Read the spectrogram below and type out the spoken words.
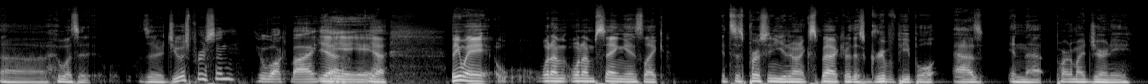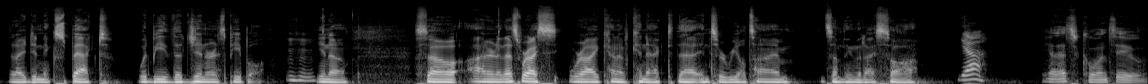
uh, who was it? Was it a Jewish person? Who walked by? yeah, yeah, yeah. But anyway, what I'm what I'm saying is like it's this person you don't expect or this group of people as in that part of my journey that I didn't expect would be the generous people. You know. So, I don't know, that's where I where I kind of connect that into real time and something that I saw. Yeah. Yeah, that's a cool one too.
